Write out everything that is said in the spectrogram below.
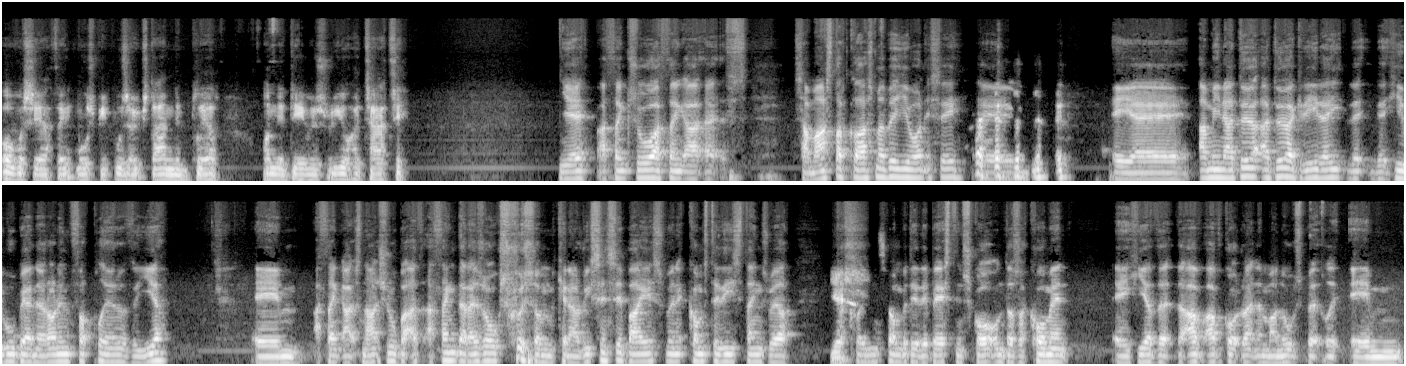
obviously I think most people's outstanding player on the day was Reo Hatate. Yeah, I think so. I think uh, it's it's a masterclass, maybe you want to say. Um, uh, I mean, I do, I do agree, right, that, that he will be in the running for Player of the Year. Um, I think that's natural, but I, I, think there is also some kind of recency bias when it comes to these things where yes. somebody the best in Scotland. There's a comment uh, here that, that I've, I've got written in my notes, but like, um,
